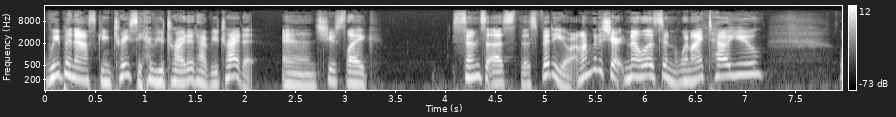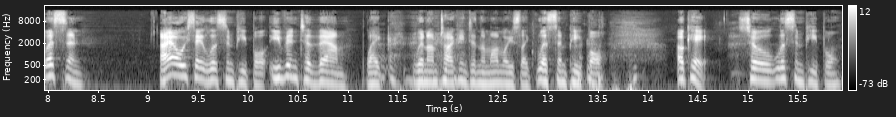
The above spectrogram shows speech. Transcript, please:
we've been asking Tracy, "Have you tried it? Have you tried it?" And she's like sends us this video and I'm going to share it. Now listen, when I tell you, listen, I always say, listen, people, even to them. Like when I'm talking to them, I'm always like, listen, people. Okay, so listen, people.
